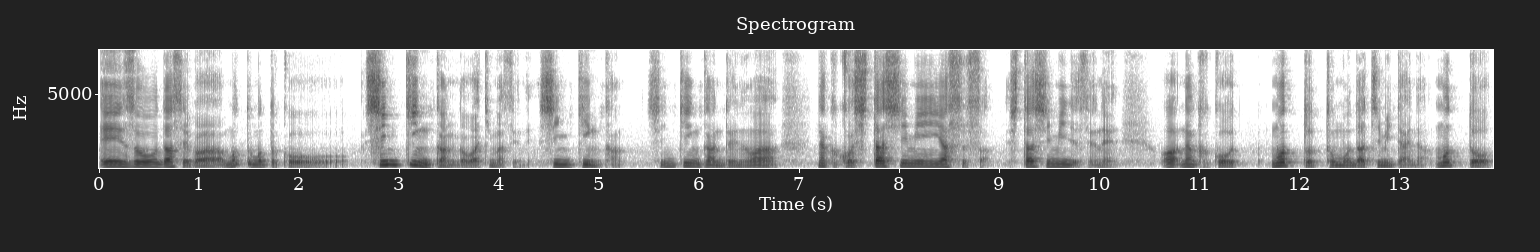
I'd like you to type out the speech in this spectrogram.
映像を出せばもっともっとこう親近感が湧きますよね。親近感。親近感というのはなんかこう親しみやすさ。親しみですよね。あなんかこうもっと友達みたいな。もっと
